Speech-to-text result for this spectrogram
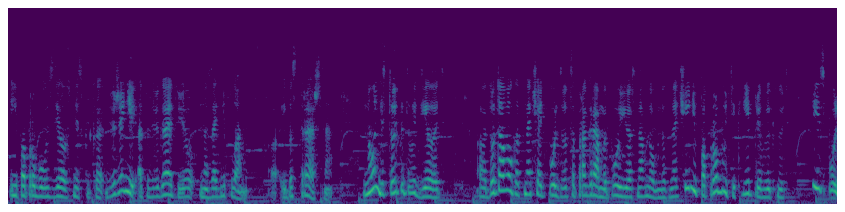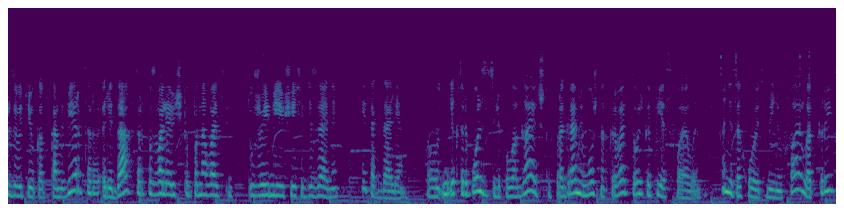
и, попробовав сделать несколько движений, отодвигают ее на задний план, а, ибо страшно. Но не стоит этого делать. А, до того, как начать пользоваться программой по ее основному назначению, попробуйте к ней привыкнуть и использовать ее как конвертер, редактор, позволяющий компоновать уже имеющиеся дизайны и так далее. Э, некоторые пользователи полагают, что в программе можно открывать только PS-файлы. Они заходят в меню «Файл», «Открыть»,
